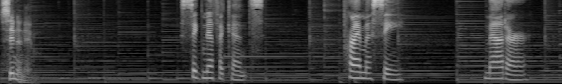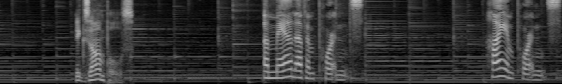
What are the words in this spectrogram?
Synonym. Significance Primacy, Matter. Examples A man of importance, High importance.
